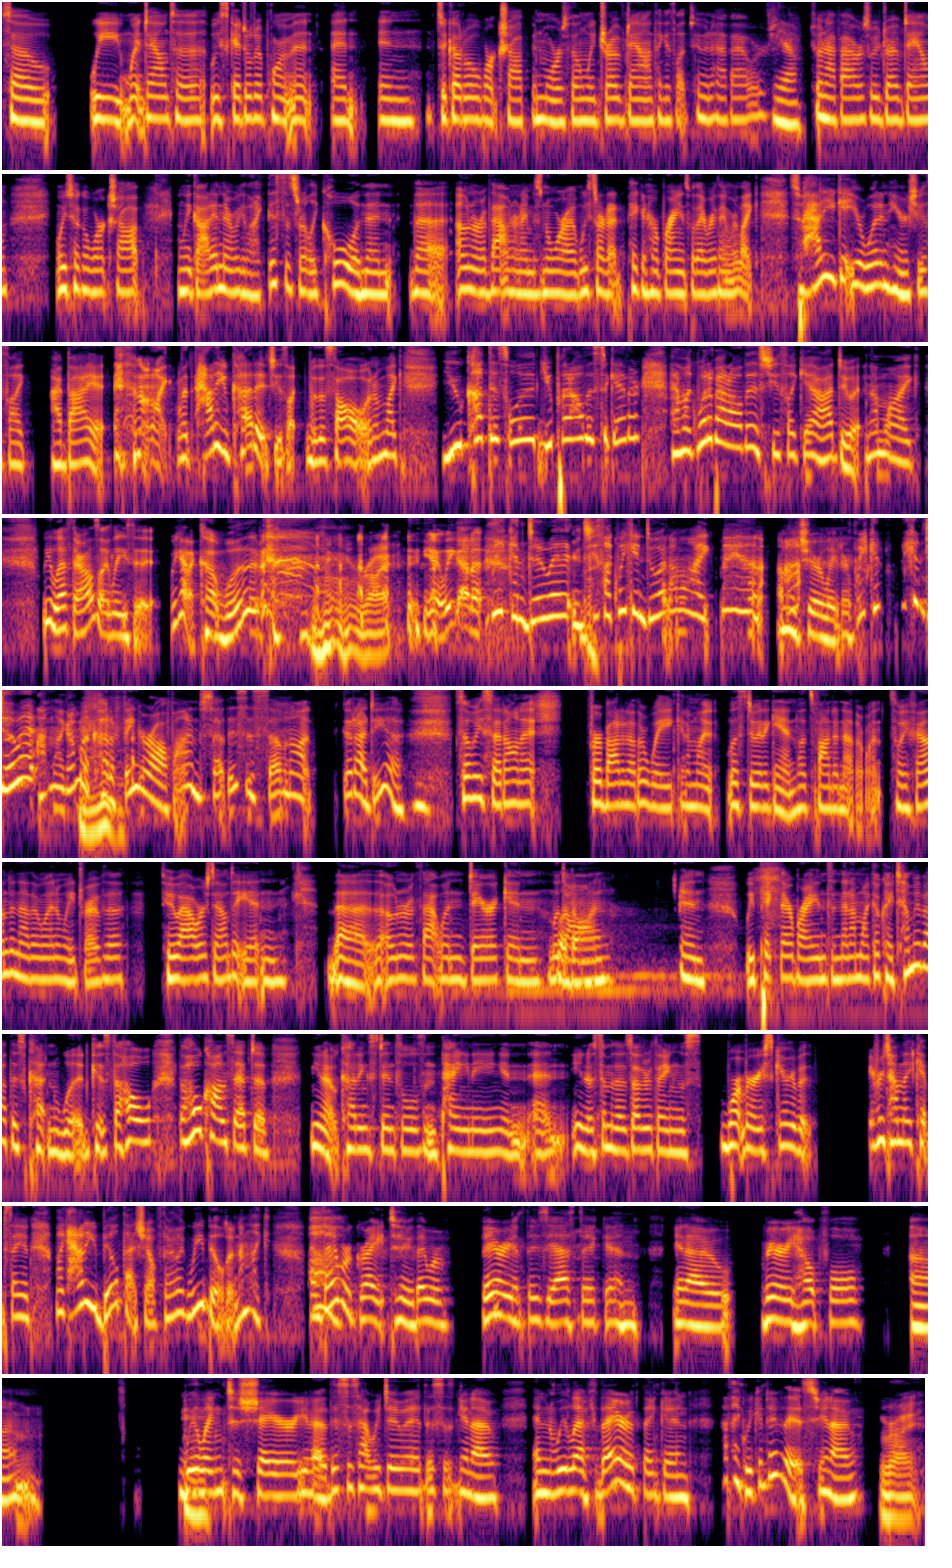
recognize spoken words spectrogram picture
So we went down to we scheduled an appointment and in to go to a workshop in Mooresville and we drove down. I think it's like two and a half hours. Yeah. Two and a half hours. We drove down. We took a workshop and we got in there. We were like, this is really cool. And then the owner of that one, her name is Nora, we started picking her brains with everything. We're like, so how do you get your wood in here? She was like, I buy it. And I'm like, but how do you cut it? She's like, with a saw. And I'm like, you cut this wood? You put all this together? And I'm like, what about all this? She's like, yeah, I do it. And I'm like, we left there. I was like, Lisa, we got to cut wood. right. yeah, we got to. We can do it. And she's like, we can do it. And I'm like, man. I'm a cheerleader. We can, we can do it. I'm like, I'm going to cut a finger off. I'm so, this is so not a good idea. So we sat on it for about another week. And I'm like, let's do it again. Let's find another one. So we found another one and we drove the two hours down to it. And the, the owner of that one, Derek and Ladon, and we picked their brains. And then I'm like, okay, tell me about this cutting wood because the whole the whole concept of you know cutting stencils and painting and and you know some of those other things weren't very scary, but. Every time they kept saying, like, how do you build that shelf? They're like, we build it. And I'm like, oh. and they were great too. They were very enthusiastic and, you know, very helpful. Um. Willing mm-hmm. to share, you know, this is how we do it. This is, you know, and we left there thinking, I think we can do this, you know. Right.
